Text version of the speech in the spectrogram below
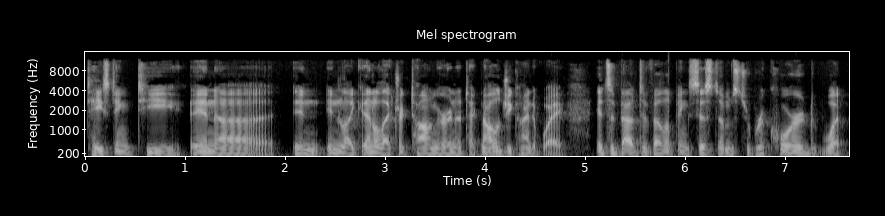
tasting tea in uh, in in like an electric tongue or in a technology kind of way. It's about developing systems to record what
